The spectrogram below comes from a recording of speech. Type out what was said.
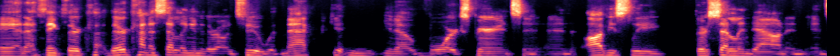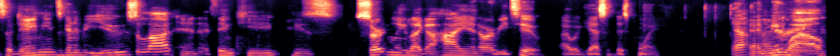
And I think they're they're kind of settling into their own too, with Mac getting you know more experience and and obviously they're settling down. And and so Damien's going to be used a lot, and I think he he's certainly like a high end RB two. I would guess at this point. Yeah. And meanwhile,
